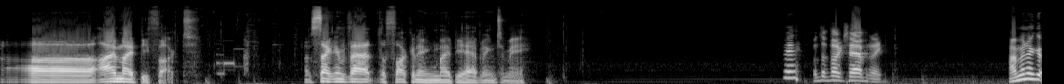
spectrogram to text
Uh, I might be fucked. On second that, the fucking might be happening to me. What the fuck's happening? I'm gonna go.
